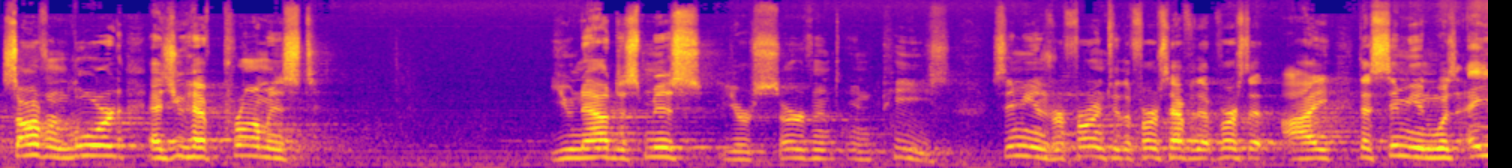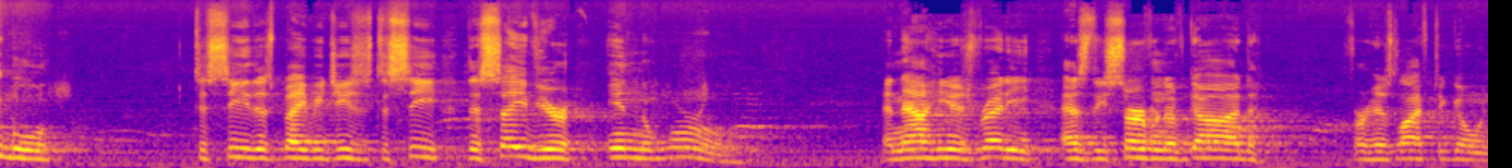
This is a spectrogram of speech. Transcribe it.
Sovereign Lord, as you have promised, you now dismiss your servant in peace. Simeon is referring to the first half of that verse that I that Simeon was able to see this baby Jesus, to see the Savior in the world. And now he is ready as the servant of God for his life to go in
